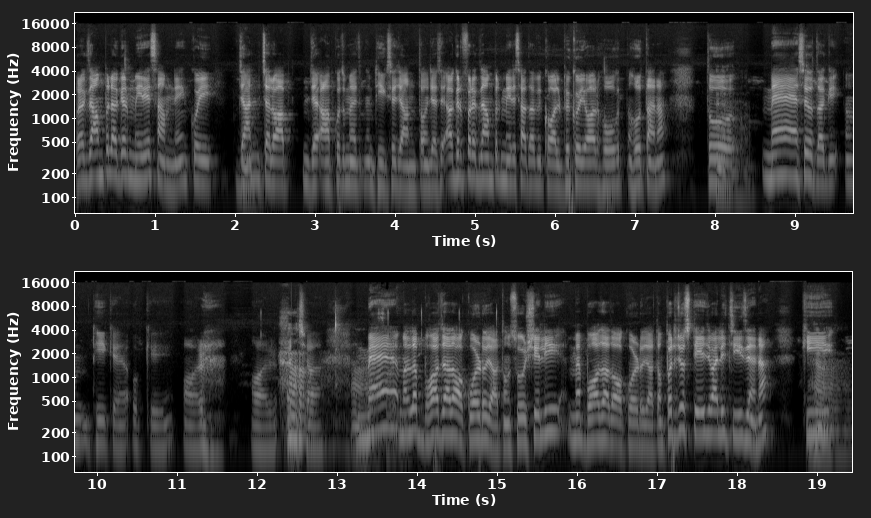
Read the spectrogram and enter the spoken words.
फॉर एग्जांपल अगर मेरे सामने कोई जान चलो आप आपको तो मैं ठीक से जानता हूँ। जैसे अगर फॉर एग्जांपल मेरे साथ अभी कॉल पे कोई और हो होता ना तो मैं ऐसे होता कि ठीक है ओके और और अच्छा। हाँ, मैं मतलब बहुत ज़्यादा ऑकवर्ड हो जाता हूँ। सोशली मैं बहुत ज़्यादा ऑकवर्ड हो जाता हूँ। पर जो स्टेज वाली चीज़ है ना कि हाँ, हाँ,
